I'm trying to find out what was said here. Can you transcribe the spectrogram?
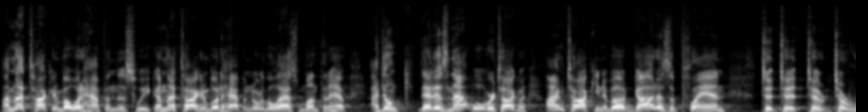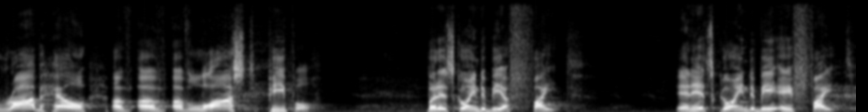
I'm not talking about what happened this week. I'm not talking about what happened over the last month and a half. I don't, that is not what we're talking about. I'm talking about God has a plan to, to, to, to rob hell of, of, of lost people but it's going to be a fight. And it's going to be a fight.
